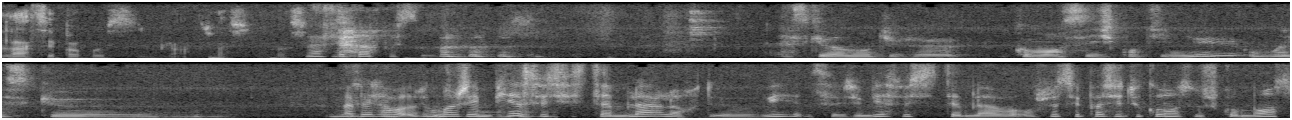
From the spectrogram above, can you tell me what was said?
là c'est pas possible. hein, toute façon. Là, c'est pas possible. Est-ce que vraiment tu veux commencer, je continue, ou est-ce que Ah, mais alors, moi, j'aime bien ce système-là. Alors, euh, oui, j'aime bien ce système-là. Alors, Je ne sais pas si tu commences ou je commence,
